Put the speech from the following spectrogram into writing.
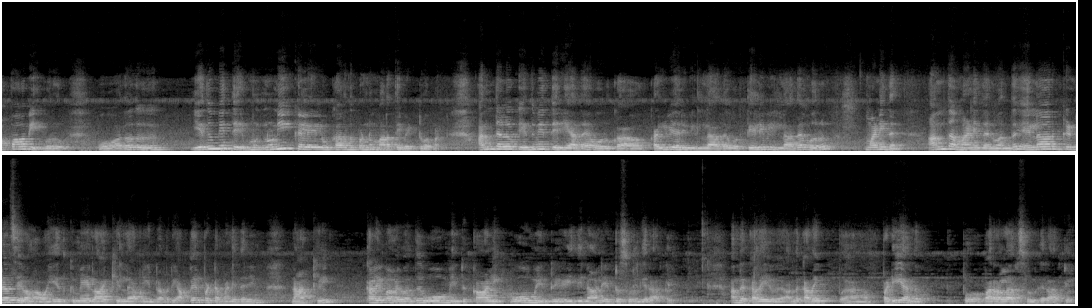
அப்பாவி ஒரு ஓ, அதாவது எதுவுமே தெ நுனிக்கலையில் உட்கார்ந்து கொண்டு மரத்தை வெட்டுபவன். அந்த அளவுக்கு எதுவுமே தெரியாத ஒரு க கல்வி அறிவு இல்லாத ஒரு தெளிவு இல்லாத ஒரு மனிதன். அந்த மனிதன் வந்து எல்லாரும் கிண்டல் செய்வாங்க. அவன் எதுக்குமே லாக்கில்லை அப்படின்ற மாதிரி. அப்பேற்பட்ட மனிதனின் நாக்கில் கலைமகள் வந்து ஓம் என்று காளி ஓம் என்று எழுதினாள் என்று சொல்கிறார்கள். அந்த கதை அந்த கதை படி அந்த வரலாறு சொல்கிறார்கள்.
